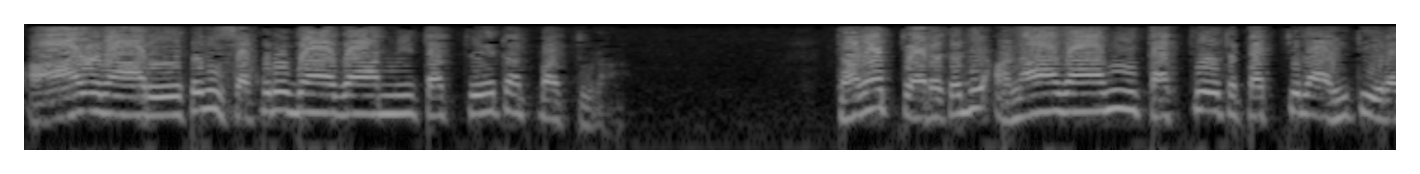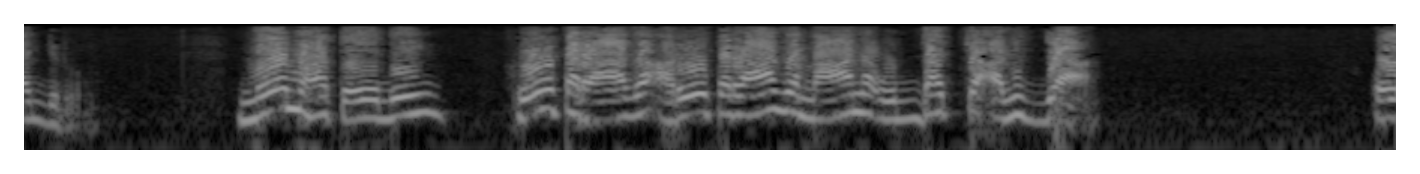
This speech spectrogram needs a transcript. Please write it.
ආය වාරයකදී සකෘදාගාමී තත්වයටපත් වුණා. තවත් වරකදී අනාගාමී තත්වයටපත් වෙලා හිටියේ රජුරු. මේ මොහොතේදී රූප රාග අරූප රාග මාන උද්ධච්ච අවිජ්ජා ඔය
